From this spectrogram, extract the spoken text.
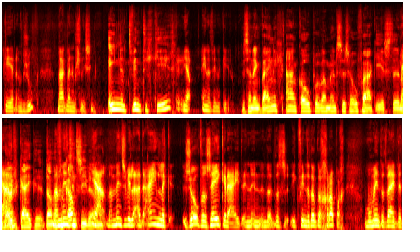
keer een bezoek, maakt men een beslissing. 21 keer? Ja, 21 keer. Er zijn denk ik weinig aankopen waar mensen zo vaak eerst eh, nog Ja. even kijken dan een mensen- vakantie dan. Ja, maar mensen willen uiteindelijk zoveel zekerheid. En, en dat, is, ik vind dat ook wel grappig. Op het moment dat wij de,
